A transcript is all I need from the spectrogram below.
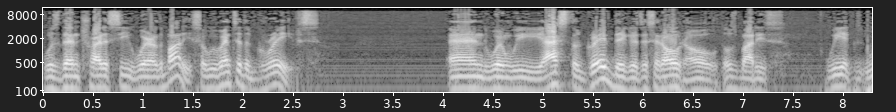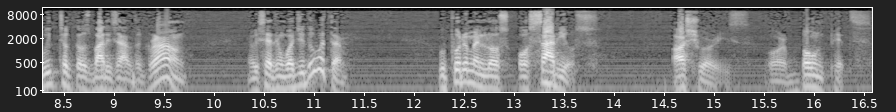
was then try to see where are the bodies. So we went to the graves. And when we asked the grave diggers, they said, oh no, those bodies, we, we took those bodies out of the ground. And we said, and what'd you do with them? We put them in los osarios. ossuaries or bone pits.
